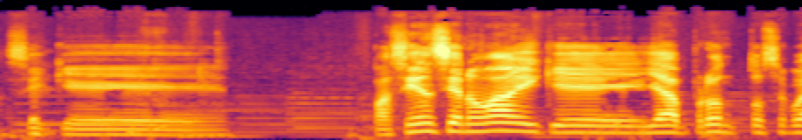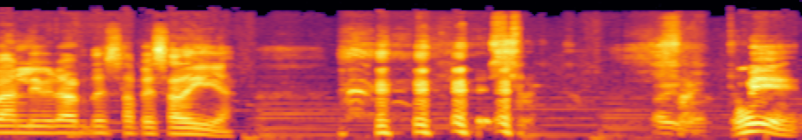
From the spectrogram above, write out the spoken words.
Así que paciencia nomás y que ya pronto se puedan librar de esa pesadilla. Exacto. exacto. Oye,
